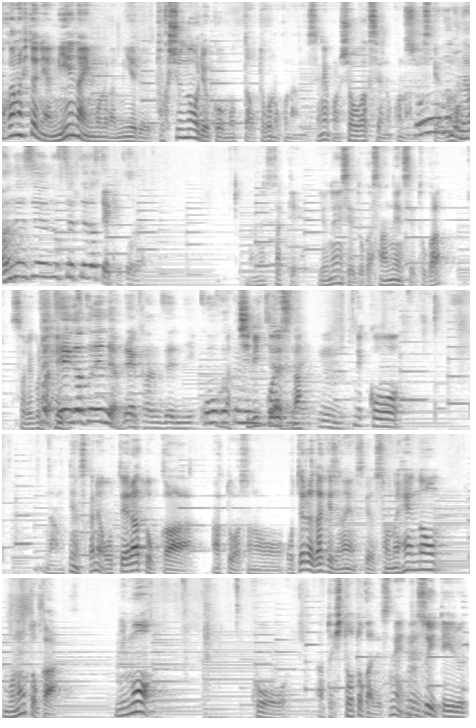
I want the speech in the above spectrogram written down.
他の人には見えないものが見える特殊能力を持った男の子なんですよね。この小学生の子なんですけれども。小学何年生の設定だったっけこれ、何年生だっけ4年生とか3年生とか？それぐまあ、低らい学年だよね完全に。高学年まあちびっこですな。うん。でこうなんていうんですかねお寺とかあとはそのお寺だけじゃないんですけどその辺のものとかにもこうあと人とかですね、うん。についている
